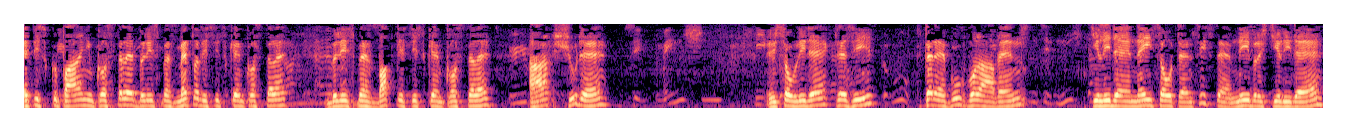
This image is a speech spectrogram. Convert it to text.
episkopálním kostele, byli jsme v metodistickém kostele, byli jsme v baptistickém kostele a všude jsou lidé, kteří, které Bůh volá ven, ti lidé nejsou ten systém, nejbrž ti lidé,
